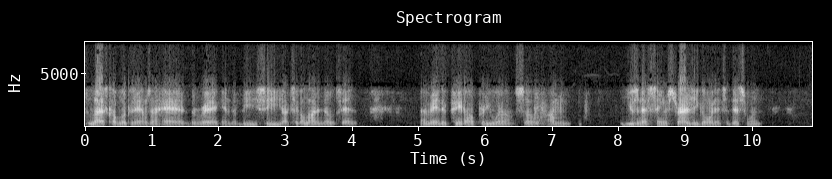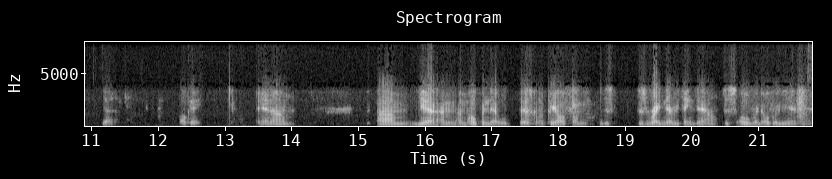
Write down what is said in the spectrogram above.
the last couple of exams I had, the reg and the BC, I took a lot of notes and I mean, it paid off pretty well. So I'm using that same strategy going into this one. Yeah. Okay. And um, um, yeah, I'm I'm hoping that will, that's going to pay off for me. Just just writing everything down, just over and over again.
